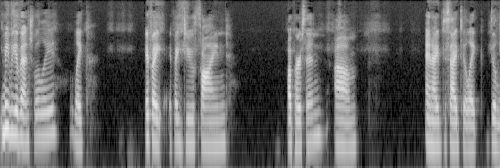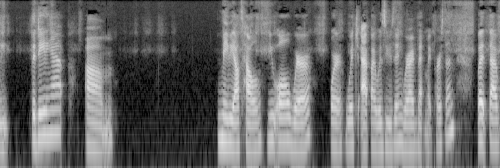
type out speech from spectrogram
maybe eventually like if I if I do find a person um and I decide to like delete the dating app um maybe I'll tell you all where or which app I was using where I met my person but that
